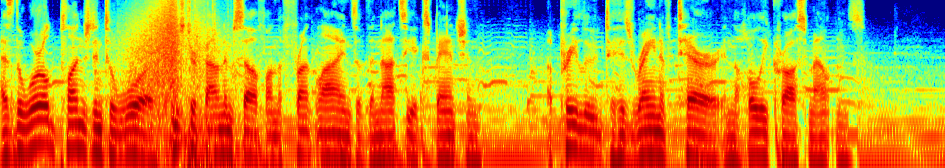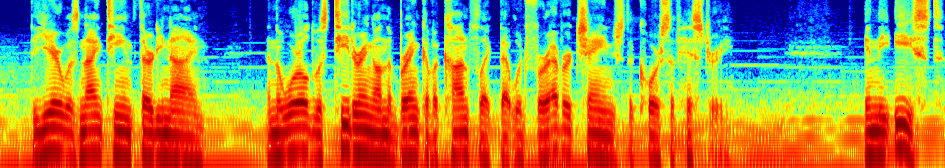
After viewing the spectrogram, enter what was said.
As the world plunged into war, Schuster found himself on the front lines of the Nazi expansion, a prelude to his reign of terror in the Holy Cross Mountains. The year was 1939, and the world was teetering on the brink of a conflict that would forever change the course of history. In the East,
